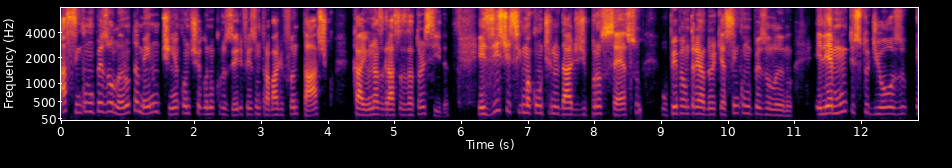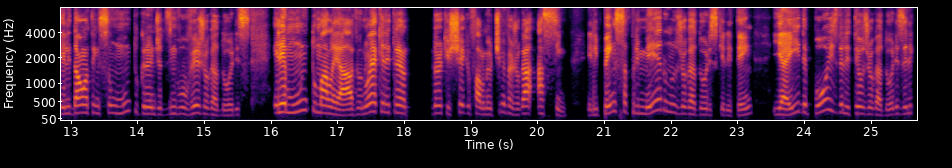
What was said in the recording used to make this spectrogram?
assim como o Pesolano também não tinha quando chegou no Cruzeiro e fez um trabalho fantástico, caiu nas graças da torcida. Existe sim uma continuidade de processo. O Pepa é um treinador que, assim como o Pesolano, ele é muito estudioso, ele dá uma atenção muito grande a desenvolver jogadores, ele é muito maleável, não é aquele treinador que chega e fala: meu time vai jogar assim. Ele pensa primeiro nos jogadores que ele tem, e aí, depois dele ter os jogadores, ele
